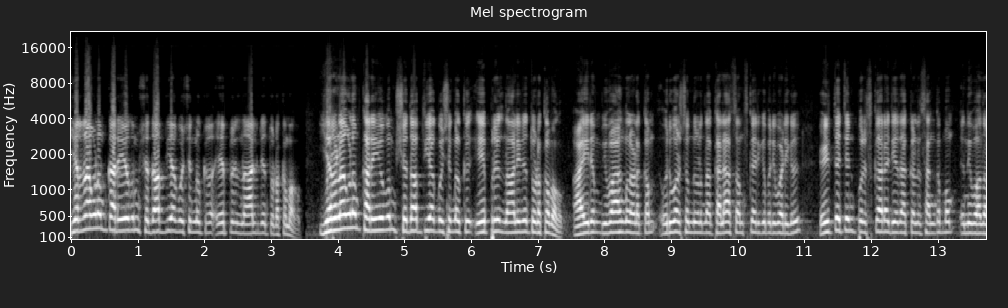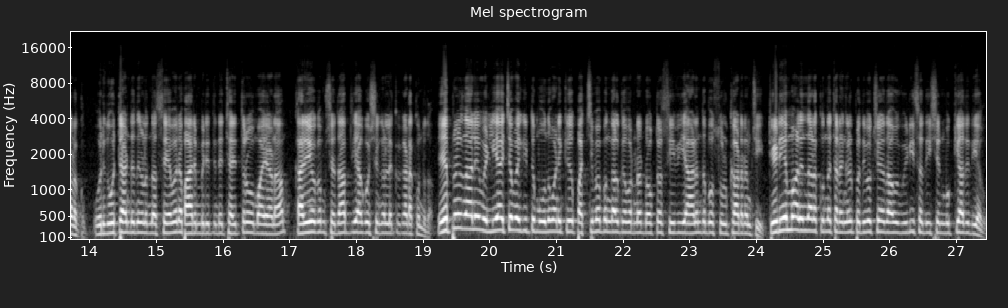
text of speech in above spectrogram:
Ernakulam Karayogam ശതാബ്ദി ആഘോഷങ്ങൾക്ക് ഏപ്രിൽ നാലിന് തുടക്കമാകും. എറണാകുളം കരയോഗം ശതാബ്ദി ആഘോഷങ്ങൾക്ക് ഏപ്രിൽ നാലിന് തുടക്കമാകും. ആയിരം വിവാഹങ്ങളടക്കം ഒരു വർഷം നീളുന്ന കലാ സാംസ്കാരിക പരിപാടികൾ എഴുത്തച്ഛൻ പുരസ്കാര ജേതാക്കളുടെ സംഗമം എന്നിവ നടക്കും. ഒരു നൂറ്റാണ്ട് നീളുന്ന സേവന പാരമ്പര്യത്തിന്റെ ചരിത്രവുമായാണ് കരയോഗം ശതാബ്ദി ആഘോഷങ്ങളിലേക്ക് കടക്കുന്നത്. ഏപ്രിൽ നാല് വെള്ളിയാഴ്ച വൈകിട്ട് മൂന്ന് മണിക്ക് Paschima Bengal governor doctor C V Anandabose ഉദ്ഘാടനം ചെയ്യും. ടി ഡി എം ഹാളിൽ നടക്കുന്ന ചടങ്ങിൽ പ്രതിപക്ഷ നേതാവ് വി ഡി സതീശൻ മുഖ്യാതിഥിയാകും.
